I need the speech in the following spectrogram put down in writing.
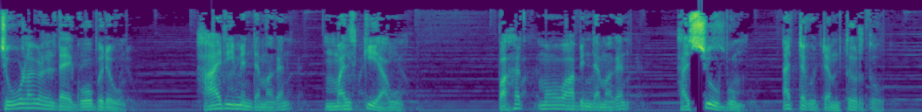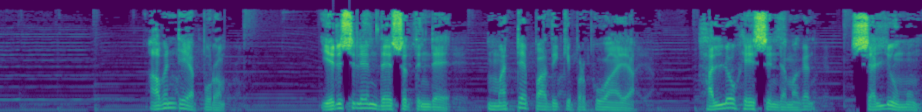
ചൂളകളുടെ ഗോപുരവും ഹാരിമിന്റെ മകൻ മൽക്കിയാവും. പഹത് മോവാബിന്റെ മകൻ ഹശൂബും അറ്റകുറ്റം തീർത്തു. അവന്റെ അപ്പുറം യെരുസലേം ദേശത്തിന്റെ മറ്റേ പാതിക്ക് പ്രഭുവായ ഹല്ലോഹേസിന്റെ മകൻ ശല്ലൂമും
